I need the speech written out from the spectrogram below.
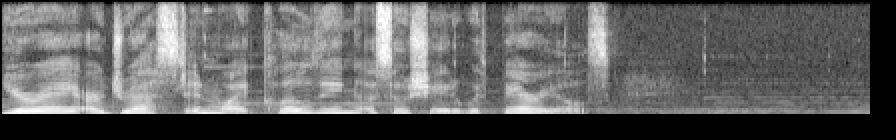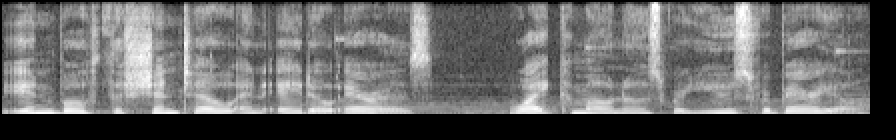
Yurei are dressed in white clothing associated with burials, in both the Shinto and Edo eras, white kimonos were used for burial,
